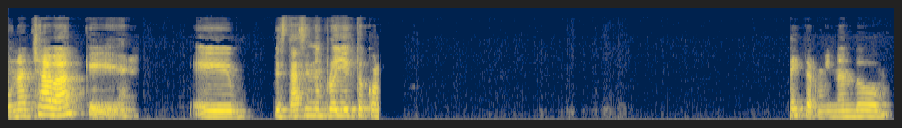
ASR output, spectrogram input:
una chava que eh, está haciendo un proyecto con y terminando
